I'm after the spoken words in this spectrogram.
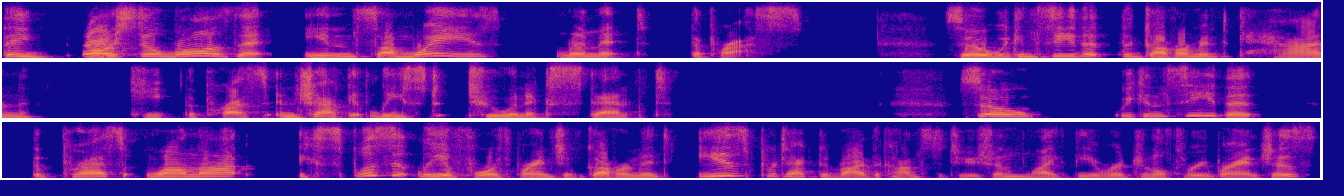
they are still laws that, in some ways, limit the press. So we can see that the government can keep the press in check, at least to an extent. So we can see that the press, while not explicitly a fourth branch of government, is protected by the Constitution, like the original three branches,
